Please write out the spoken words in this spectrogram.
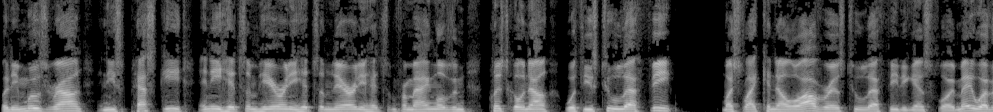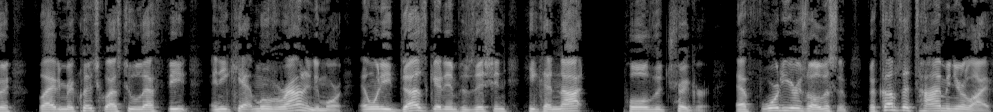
but he moves around and he's pesky and he hits him here and he hits him there and he hits him from angles. And Klitschko now with these two left feet, much like Canelo Alvarez, two left feet against Floyd Mayweather, Vladimir Klitschko has two left feet and he can't move around anymore. And when he does get in position, he cannot pull the trigger. At 40 years old, listen, there comes a time in your life.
